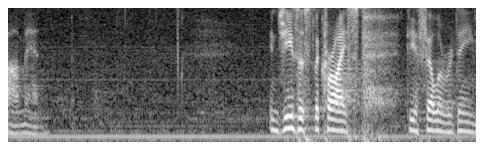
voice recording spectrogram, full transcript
Amen. In Jesus the Christ, dear fellow redeemed.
